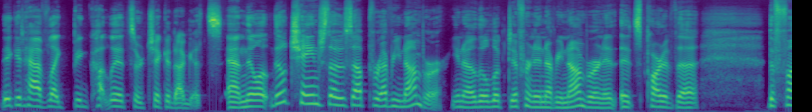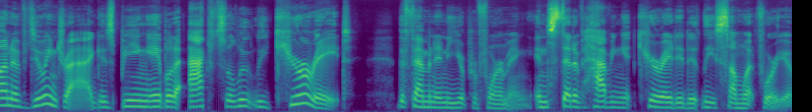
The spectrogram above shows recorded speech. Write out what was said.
they could have like big cutlets or chicken nuggets, and they'll they'll change those up for every number. You know, they'll look different in every number, and it, it's part of the the fun of doing drag is being able to absolutely curate the femininity you're performing instead of having it curated at least somewhat for you.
